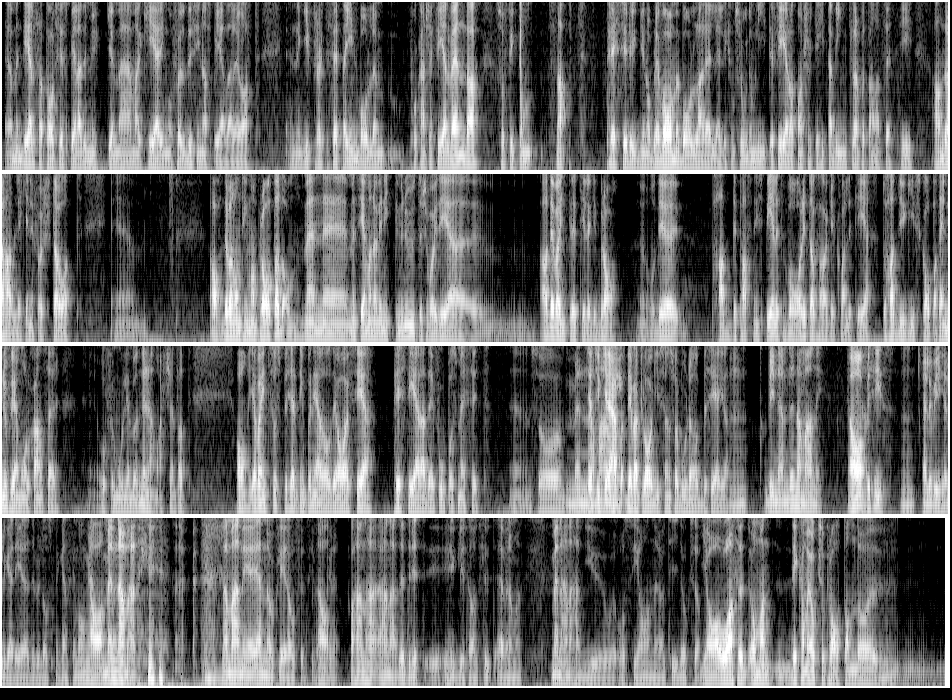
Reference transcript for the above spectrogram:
Ja men dels att AFC spelade mycket med markering och följde sina spelare och att när GIF försökte sätta in bollen på kanske felvända så fick de snabbt press i ryggen och blev av med bollar eller liksom slog dem lite fel och att man försökte hitta vinklar på ett annat sätt i andra halvleken i första och att Ja, det var någonting man pratade om. Men, eh, men ser man över 90 minuter så var ju det... Ja, det var inte tillräckligt bra. Och det... Hade passningsspelet varit av högre kvalitet, då hade ju GIF skapat ännu fler målchanser. Och förmodligen vunnit den här matchen. För att... Ja, jag var inte så speciellt imponerad av det AFC presterade fotbollsmässigt. Eh, så men jag tycker det var ett lag GIF Sundsvall borde ha besegrat. Mm. Vi nämnde Namani. Ja, precis. Mm. Eller vi helgarderade väl oss med ganska många. Ja, men Namani. Namani är en av flera offensiva ja. spelare. Och han, han hade ett rätt hyggligt avslut, även om han... Men han hade ju oceaner av tid också. Ja, och alltså om man... Det kan man ju också prata om då. Mm.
